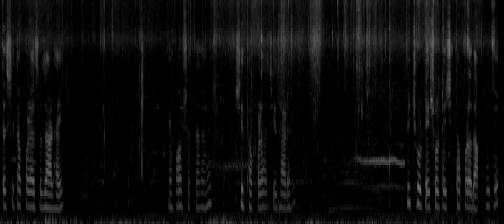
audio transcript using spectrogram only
इथं सीताफळाचं झाड आहे. हे पाहू शकता तुम्ही सीताफळाचे झाड आहे. मी छोटे छोटे सीताफळं दाखवते.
